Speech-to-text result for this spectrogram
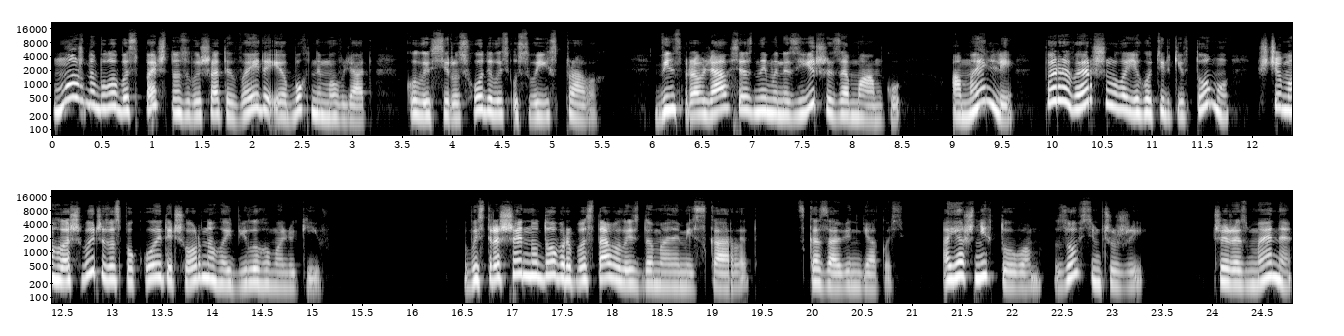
можна було безпечно залишати Вейда і обох немовлят, коли всі розходились у своїх справах. Він справлявся з ними не згірше за мамку, а Меллі перевершувала його тільки в тому, що могла швидше заспокоїти чорного і білого малюків. Ви страшенно добре поставились до мене, міс Скарлет, сказав він якось, а я ж ніхто вам, зовсім чужий. Через мене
